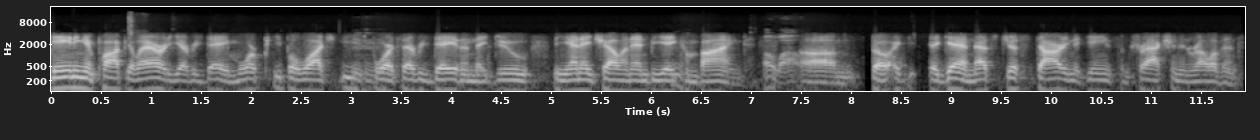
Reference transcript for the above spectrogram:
gaining in popularity every day. More people watch mm-hmm. esports every day than they do the NHL and NBA mm-hmm. combined. Oh wow! Um, so again, that's just starting to gain some traction and relevance.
